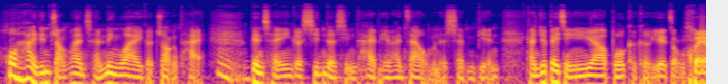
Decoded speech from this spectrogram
或它已经转换成另外一个状态，嗯，变成一个新的形态陪伴在我们的身边。感觉背景音乐要播可可夜总会，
